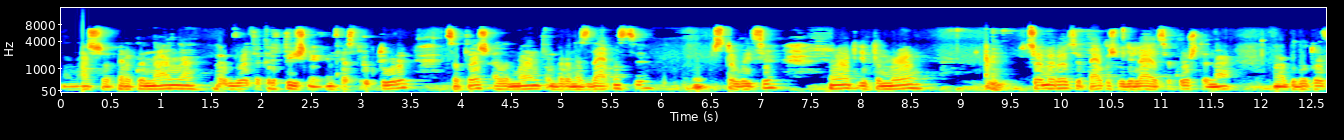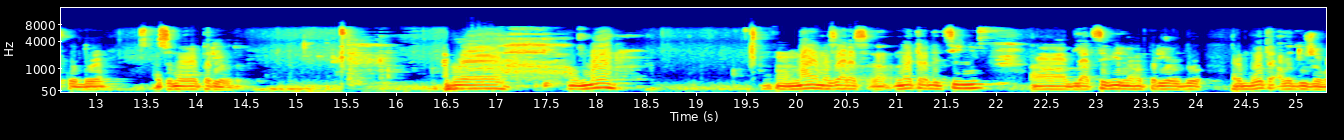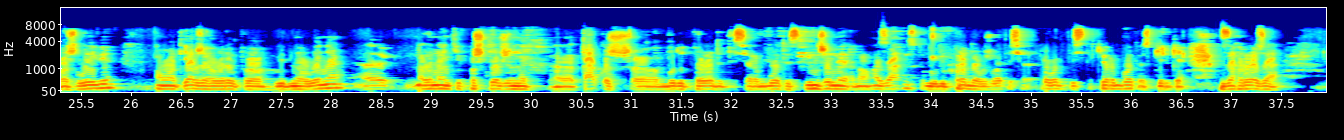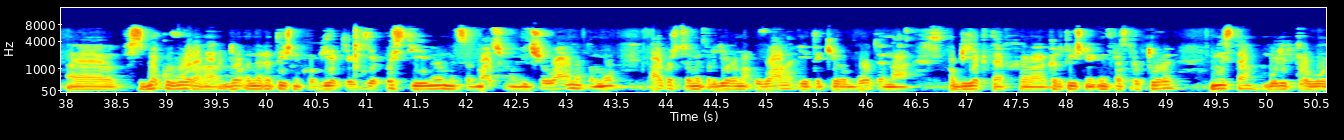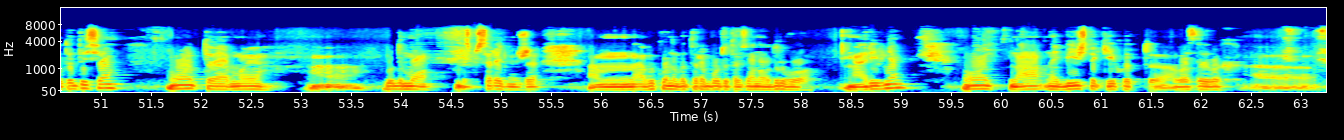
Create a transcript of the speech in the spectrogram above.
наше переконання, робота критичної інфраструктури це теж елемент обороноздатності столиці. От і тому в цьому році також виділяються кошти на підготовку до зимового періоду. Е, Ми маємо зараз е, нетрадиційні е, для цивільного періоду роботи, але дуже важливі. От я вже говорив про відновлення е, елементів пошкоджених. Також будуть проводитися роботи з інженерного захисту, будуть продовжуватися проводитися такі роботи, оскільки загроза з боку ворога до енергетичних об'єктів є постійною. Ми це бачимо, відчуваємо. Тому також цьому приділена увага і такі роботи на об'єктах е, критичної інфраструктури міста будуть проводитися. От е, ми е, будемо безпосередньо вже ем, виконувати роботу так званого другого е, рівня от, на найбільш таких от е, вразливих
